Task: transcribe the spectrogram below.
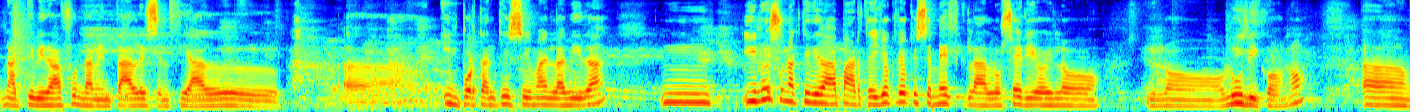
Una actividad fundamental, esencial, uh, importantísima en la vida Mm, y no es una actividad aparte, yo creo que se mezcla lo serio y lo, lo lúdico, ¿no? Ah,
